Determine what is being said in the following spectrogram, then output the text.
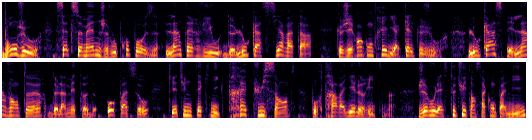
Bonjour, cette semaine je vous propose l'interview de Lucas Siavata que j'ai rencontré il y a quelques jours. Lucas est l'inventeur de la méthode au passo qui est une technique très puissante pour travailler le rythme. Je vous laisse tout de suite en sa compagnie,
